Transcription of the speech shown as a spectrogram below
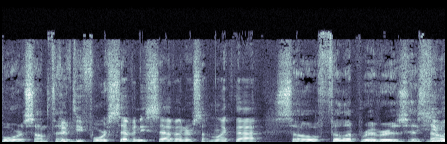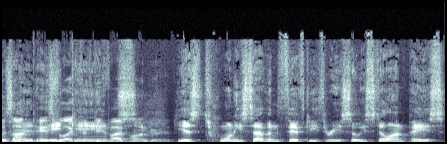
54 something. 54 77 or something like that. So Philip Rivers has He now was on pace for like games. 5,500. He is 27.53, so he's still on pace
